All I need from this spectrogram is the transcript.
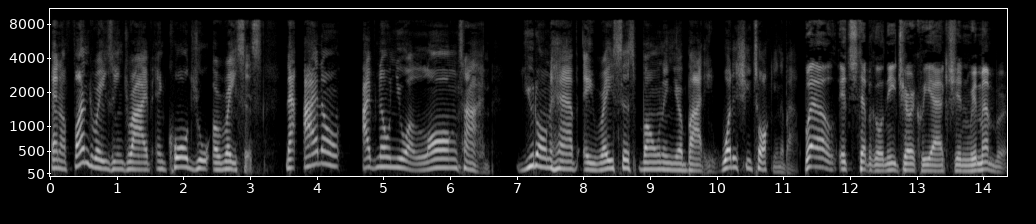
and a fundraising drive and called you a racist. Now, I don't, I've known you a long time. You don't have a racist bone in your body. What is she talking about? Well, it's typical knee jerk reaction. Remember,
